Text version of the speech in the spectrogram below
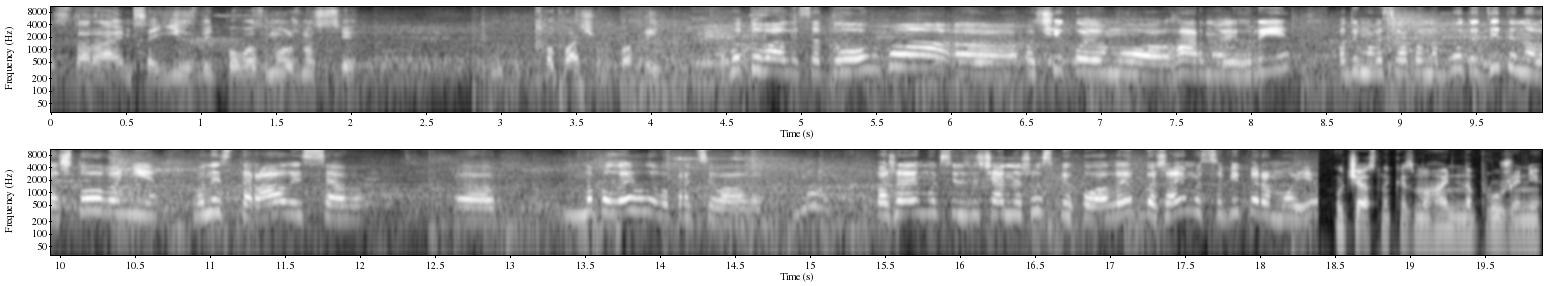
е, стараємося їздити по можливості. Ну, Побачимо по грі. Готувалися довго, е, очікуємо гарної гри. Подивимося, як воно буде. Діти налаштовані, вони старалися, е, наполегливо працювали. Ну, бажаємо всім, звичайно ж, успіху, але бажаємо собі перемоги. Учасники змагань напружені.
